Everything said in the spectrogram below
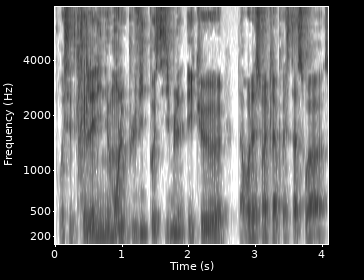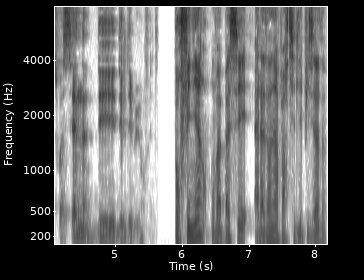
pour essayer de créer l'alignement le plus vite possible et que la relation avec la presta soit, soit saine dès, dès le début en fait. Pour finir, on va passer à la dernière partie de l'épisode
